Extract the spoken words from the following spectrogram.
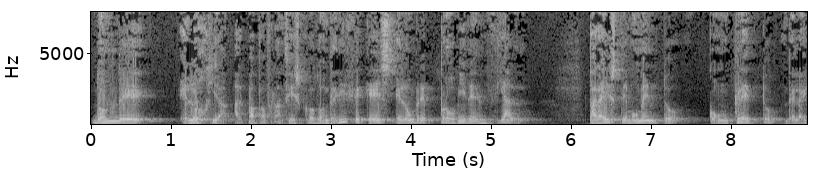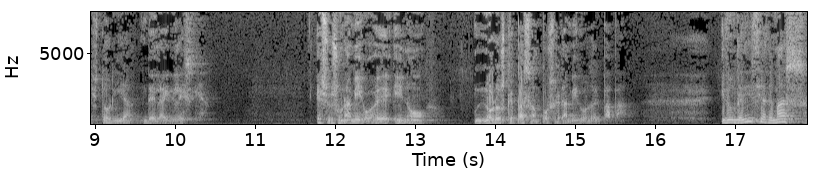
donde elogia al Papa Francisco, donde dice que es el hombre providencial para este momento concreto de la historia de la Iglesia. Eso es un amigo, ¿eh? y no, no los que pasan por ser amigos del Papa. Y donde dice además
